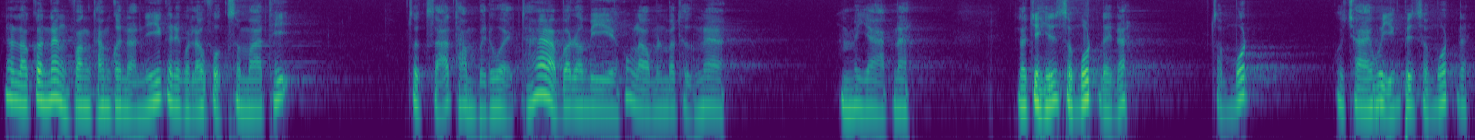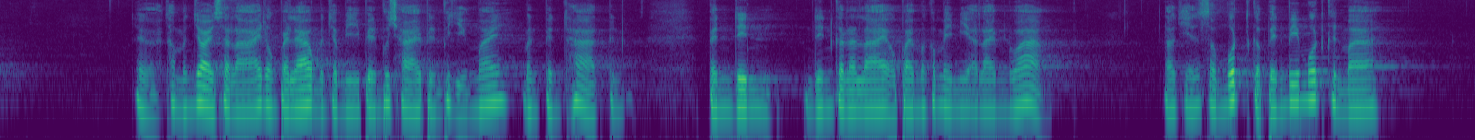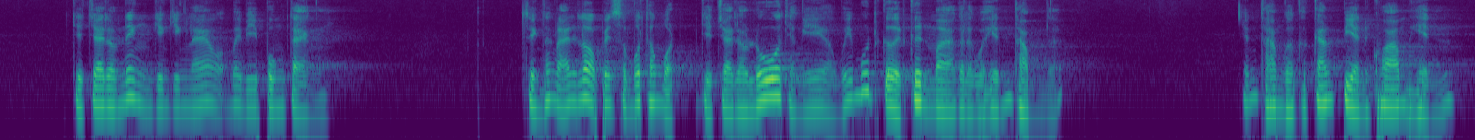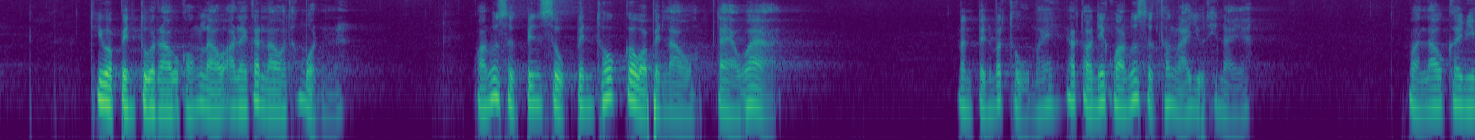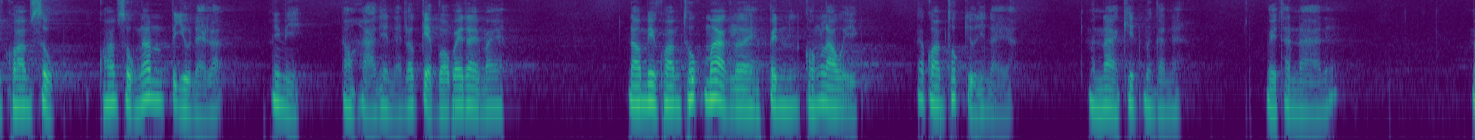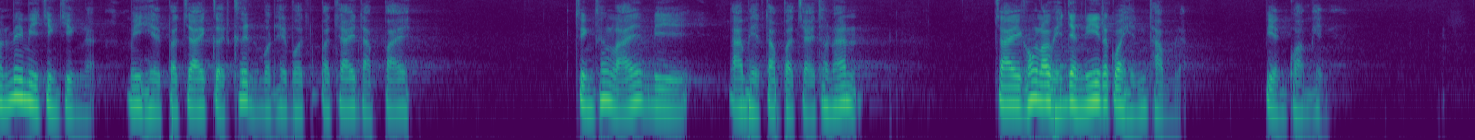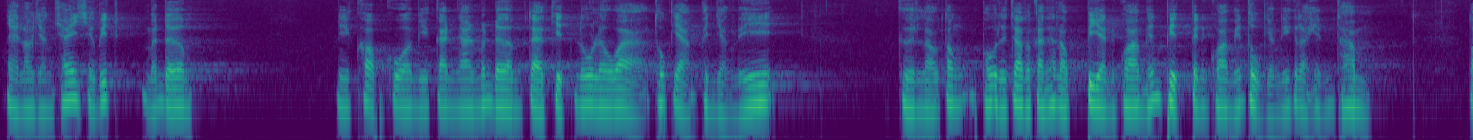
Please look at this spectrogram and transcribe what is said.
แล้วเราก็นั่งฟังธรรมขนาดนี้ก็เรียกว่าเราฝึกสมาธิ ศึกษาธรรมไปด้วย ถ้าบารมีของเรามันมาถึงหน้ามันไม่ยากนะ เราจะเห็นสมมติเลยนะ สมมติผู้ชายผู้หญิงเป็นสมมตินะ เออถ้ามันย่อยสลายลงไปแล้ว มันจะมีเป็นผู้ชายเป็นผู้หญิงไหมมันเป็นธาตุเป็นเป็นดิน ดินก็ละลายออกไปมันก็ไม่มีอะไรมันว่างเราเห็นสมมุติกับเป็นวิมุตขึ้นมา จิตใจเรานิ่งจริง ๆ แล้วไม่มีปรุงแต่ง สิ่งทั้งหลายในโลกเป็นสมมติทั้งหมด จิตใจเรารู้อย่างนี้วิมุตเกิดขึ้นมาก็เรียกว่าเห็นธรรมนะเห็นธรรมก็คือการเปลี่ยนความเห็น ที่ว่าเป็นตัวเราของเราอะไรก็เราทั้งหมดนะความรู้สึกเป็นสุขเป็นทุกข์ก็ว่าเป็นเรา แต่ว่ามันเป็นวัตถุไหม แล้วตอนนี้ความรู้สึกทั้งหลายอยู่ที่ไหนว่าเราเคยมีความสุข ความสุขนั้นไปอยู่ไหนละไม่มีเราหาที่ไหน เราเก็บเอาไว้ได้ไหมเรามีความทุกข์มากเลยเป็นของเราอีก แล้วความทุกข์อยู่ที่ไหนอะมันน่าคิดเหมือนกันนะเวทนานี่มันไม่มีจริงๆแหละ มีเหตุปัจจัยเกิดขึ้นหมดเหตุหมดปัจจัยดับไปสิ่งทั้งหลายมีตามเหตุตามปัจจัยเท่านั้น ใจของเราเห็นอย่างนี้แล้วก็เห็นธรรมแหละเปลี่ยนความเห็นแต่เรายังใช้ชีวิตเหมือนเดิม มีครอบครัวมีการงานเหมือนเดิม แต่จิตรู้แล้วว่าทุกอย่างเป็นอย่างนี้ คือเราต้องพระพุทธเจ้าต้องการให้เราเปลี่ยนความเห็นผิดเป็นความเห็นถูกอย่างนี้ก็เราเห็นธรรม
